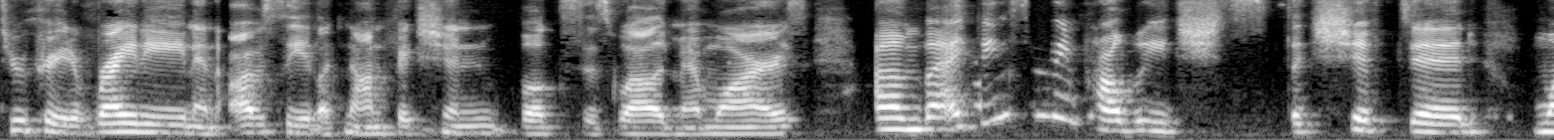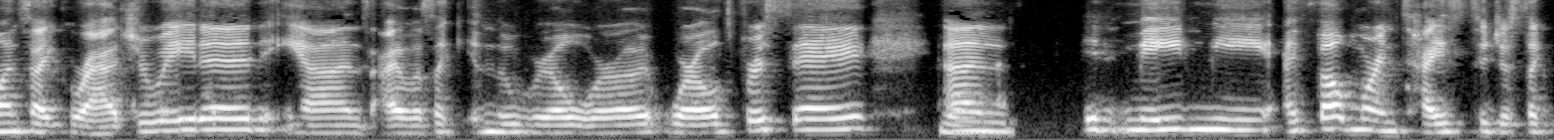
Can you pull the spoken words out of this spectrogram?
through creative writing and obviously like nonfiction books as well and memoirs. Um, but I think something probably sh- like shifted once I graduated and I was like in the real world, world per se. Yeah. And it made me i felt more enticed to just like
